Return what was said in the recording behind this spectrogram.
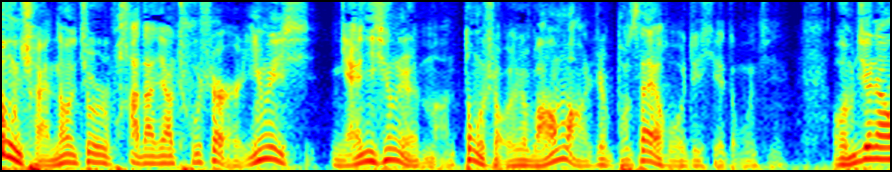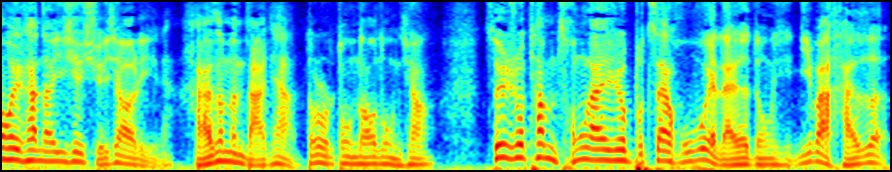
动拳头就是怕大家出事儿，因为年轻人嘛，动手往往是不在乎这些东西。我们经常会看到一些学校里孩子们打架都是动刀动枪，所以说他们从来就不在乎未来的东西。你把孩子，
